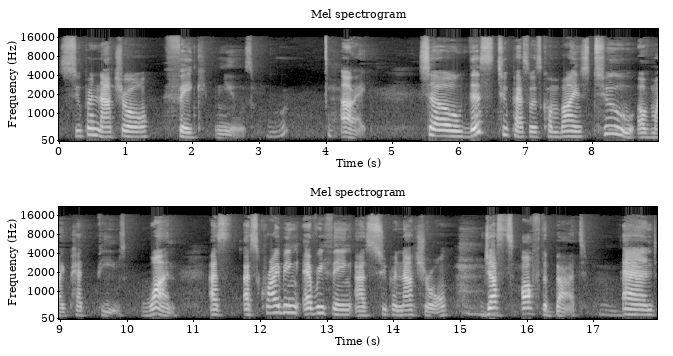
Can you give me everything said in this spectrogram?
supernatural fake news. Mm-hmm. All right. So this two pesos combines two of my pet peeves. One, as ascribing everything as supernatural just off the bat. Hmm. And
